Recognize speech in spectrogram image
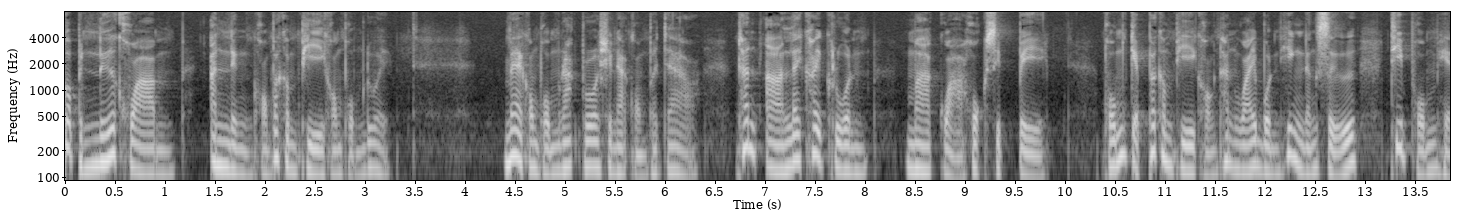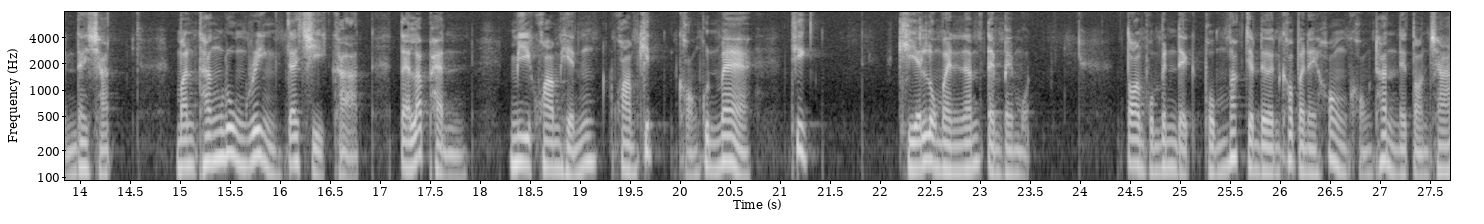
ก็เป็นเนื้อความอันหนึ่งของพระคัมภีร์ของผมด้วย แม่ของผมรักพระวชนะของพระเจ้า ท่านอ่านและไข้ครวนมากว่า 60 ปี ผมเก็บพระคัมภีร์ของท่านไว้บนหิ้งหนังสือที่ผมเห็นได้ชัด มันทั้งรุ่งริ่งได้ฉีกขาด แต่ละแผ่นมีความเห็นความคิดของคุณแม่ที่เขียนลงไปในนั้นเต็มไปหมด ตอนผมเป็นเด็กผมมักจะเดินเข้าไปในห้องของท่านในตอนเช้า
